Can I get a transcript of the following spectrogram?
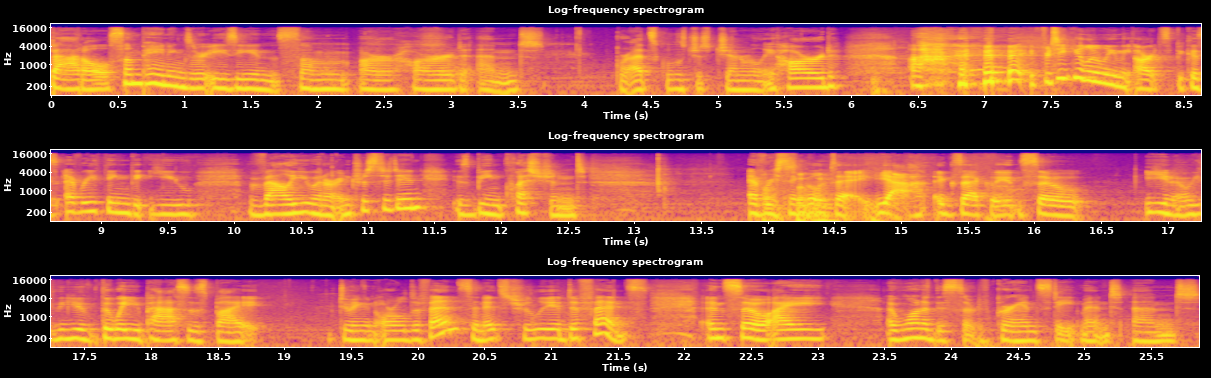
battle. Some paintings are easy and some are hard, and grad school is just generally hard, uh, particularly in the arts, because everything that you value and are interested in is being questioned every single Constantly. day. Yeah, exactly. And so, you know, you, the way you pass is by doing an oral defense, and it's truly a defense. And so I, I wanted this sort of grand statement, and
